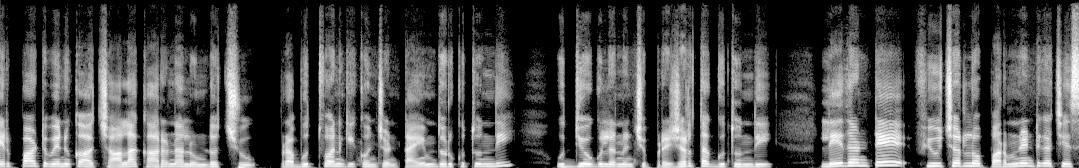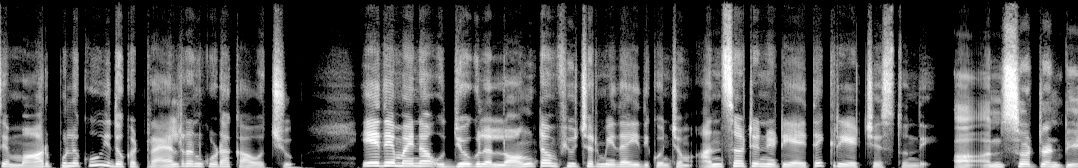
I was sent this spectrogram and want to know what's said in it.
ఏర్పాటు వెనుక చాలా కారణాలుండొచ్చు ప్రభుత్వానికి కొంచెం టైం దొరుకుతుంది ఉద్యోగుల నుంచి ప్రెషర్ తగ్గుతుంది లేదంటే ఫ్యూచర్లో పర్మనెంట్గా చేసే మార్పులకు ఇదొక ట్రయల్ రన్ కూడా కావచ్చు. ఏదేమైనా ఉద్యోగుల లాంగ్ టర్మ్ ఫ్యూచర్ మీద ఇది కొంచెం అన్సర్టనిటీ అయితే క్రియేట్ చేస్తుంది. ఆ అన్సర్టంటీ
